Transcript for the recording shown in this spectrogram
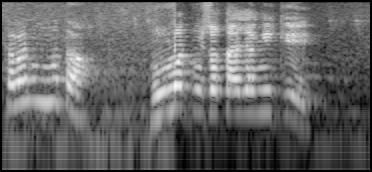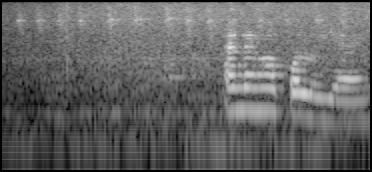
Sampeyan ngono to? Mumet musuh tayang iki. Ane ngopo lo, Yang?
